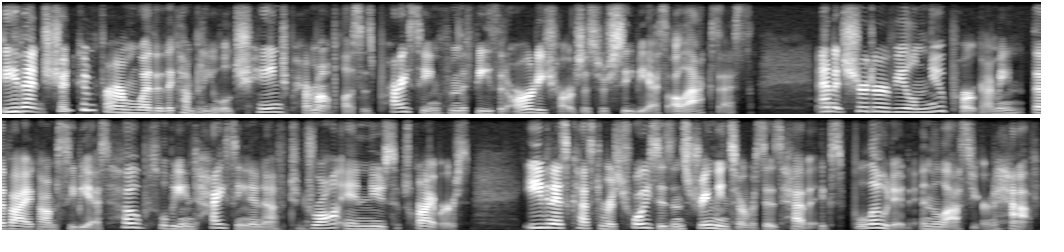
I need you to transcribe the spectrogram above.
The event should confirm whether the company will change Paramount Plus's pricing from the fees it already charges for CBS All Access, and it's sure to reveal new programming that Viacom CBS hopes will be enticing enough to draw in new subscribers, even as customers' choices in streaming services have exploded in the last year and a half.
